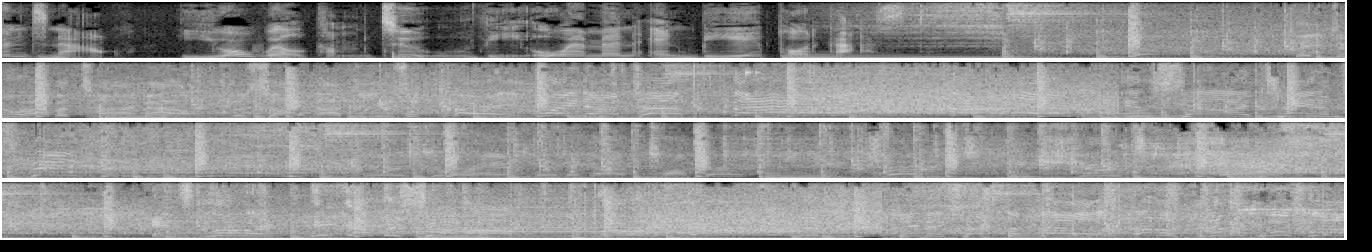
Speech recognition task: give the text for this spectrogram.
And now, you're welcome to the OMN NBA podcast. They do have a timeout. Decide not to use it. Curry, way downtown. Bang! Bang! Inside, Tatum spins and he puts it in. Here is Durant moving on Tucker. He turns, he shoots. It's Lillard. He got the shot off. My God! Phoenix has the foul. On a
